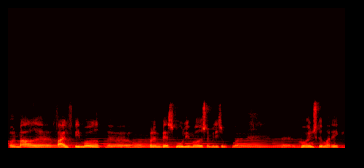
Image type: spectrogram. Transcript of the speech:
på en meget øh, fejlfri måde, øh, og på den bedst mulige måde, som jeg ligesom kunne, øh, kunne have ønsket mig det, ikke?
